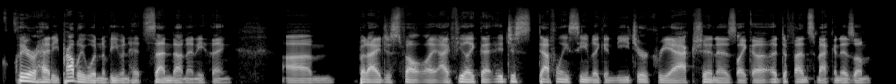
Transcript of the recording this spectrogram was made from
clear head. He probably wouldn't have even hit send on anything. Um, but I just felt like I feel like that it just definitely seemed like a knee jerk reaction as like a, a defense mechanism,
